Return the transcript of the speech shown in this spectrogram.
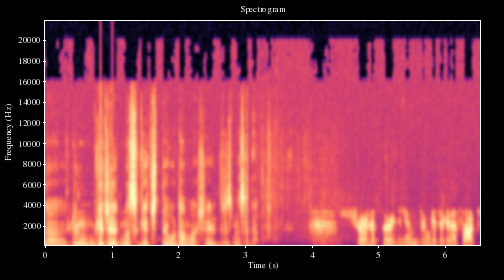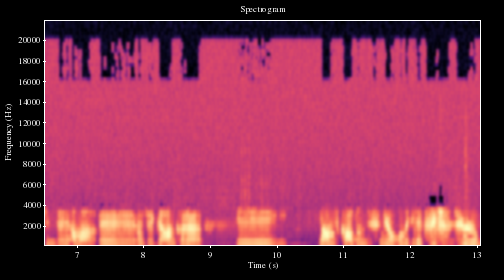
Ee, dün gece nasıl geçti? Oradan başlayabiliriz mesela. Şöyle söyleyeyim, dün gece gene sakindi ama e, öncelikle Ankara e, yalnız kaldığını düşünüyor. Onu iletmek istiyorum.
